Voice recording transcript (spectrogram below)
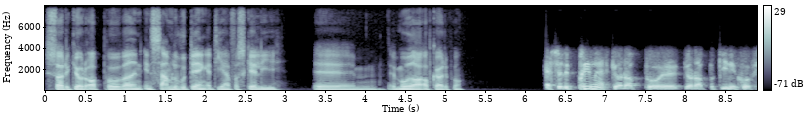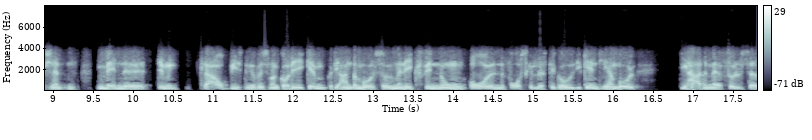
så er det gjort op på hvad, en, en samlet vurdering af de her forskellige øh, måder at opgøre det på? Altså det er primært gjort op på, øh, gjort op på Gini-koefficienten, men øh, det er min klare opvisning, at hvis man går det igennem på de andre mål, så vil man ikke finde nogen overvældende forskel, der stikker ud. Igen, de her mål, de har det med at følge sig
